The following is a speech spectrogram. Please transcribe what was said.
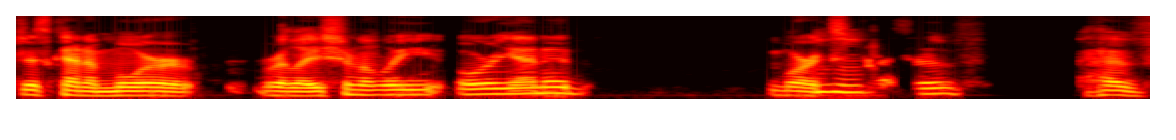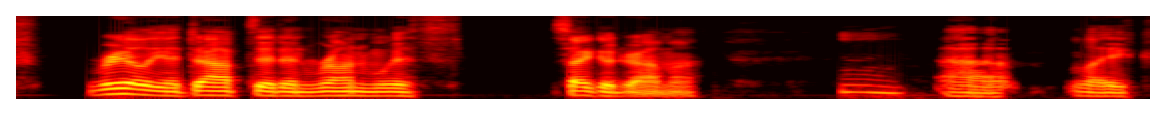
just kind of more relationally oriented, more mm-hmm. expressive, have really adopted and run with psychodrama. Mm. Uh, like,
